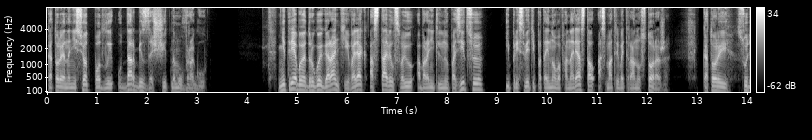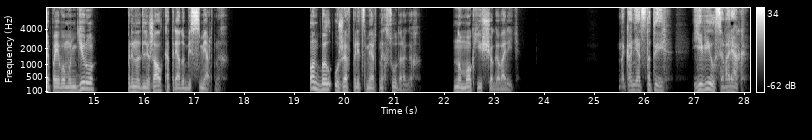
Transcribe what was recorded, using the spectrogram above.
которая нанесет подлый удар беззащитному врагу. Не требуя другой гарантии, варяг оставил свою оборонительную позицию и при свете потайного фонаря стал осматривать рану сторожа, который, судя по его мундиру, принадлежал к отряду бессмертных. Он был уже в предсмертных судорогах, но мог еще говорить. «Наконец-то ты явился, варяг.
